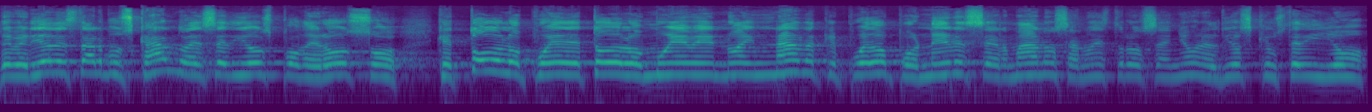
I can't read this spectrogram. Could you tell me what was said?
debería de estar buscando a ese Dios poderoso que todo lo puede, todo lo mueve. No hay nada que pueda oponerse, hermanos, a nuestro Señor, el Dios que usted y yo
